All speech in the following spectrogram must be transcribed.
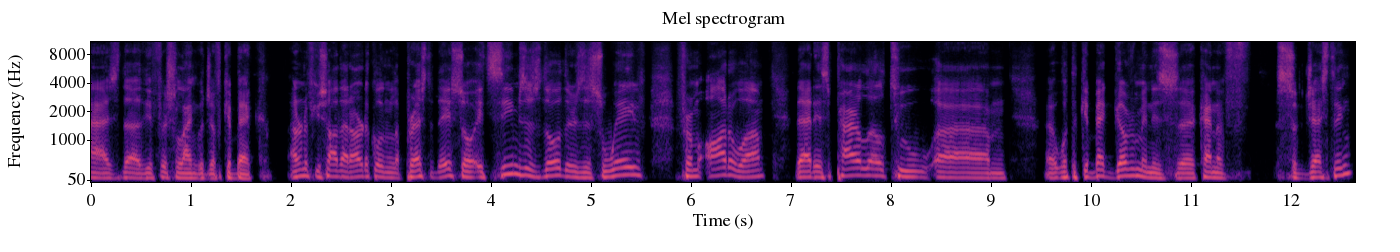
as the, the official language of Quebec. I don't know if you saw that article in La Presse today. So it seems as though there's this wave from Ottawa that is parallel to um, uh, what the Quebec government is uh, kind of suggesting.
